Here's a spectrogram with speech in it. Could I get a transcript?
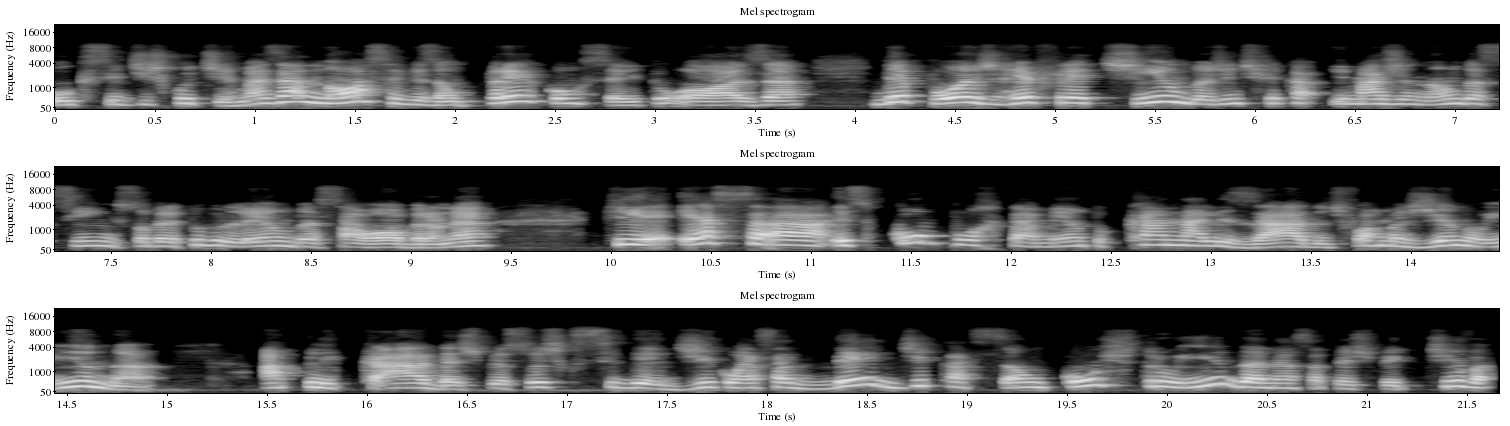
o que se discutir. Mas a nossa visão preconceituosa, depois refletindo, a gente fica imaginando assim, sobretudo lendo essa obra, né? Que essa, esse comportamento canalizado de forma genuína, aplicada às pessoas que se dedicam, essa dedicação construída nessa perspectiva,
